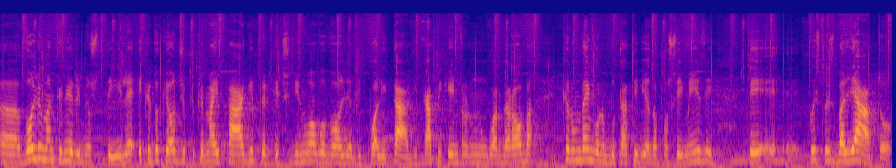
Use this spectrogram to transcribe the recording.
Uh, voglio mantenere il mio stile e credo che oggi più che mai paghi perché c'è di nuovo voglia di qualità, di capi che entrano in un guardaroba che non vengono buttati via dopo sei mesi, che eh, questo è sbagliato,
